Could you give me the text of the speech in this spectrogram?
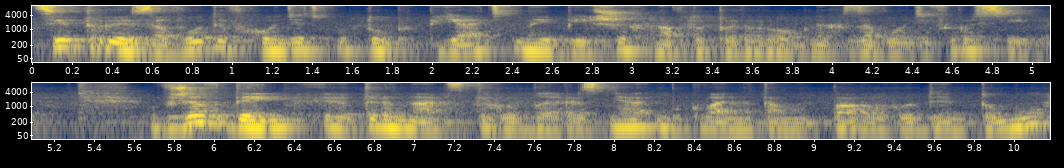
Ці три заводи входять у топ 5 найбільших нафтопереробних заводів Росії. Вже в день е, 13 березня, буквально там пару годин тому,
